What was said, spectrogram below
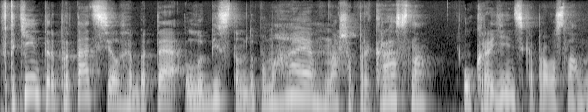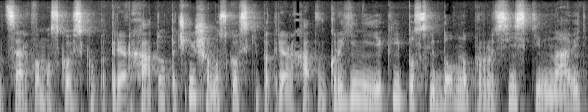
В такій інтерпретації ЛГБТ лобістам допомагає наша прекрасна Українська православна церква Московського патріархату, а точніше, Московський патріархат в Україні, який послідовно проросійський навіть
